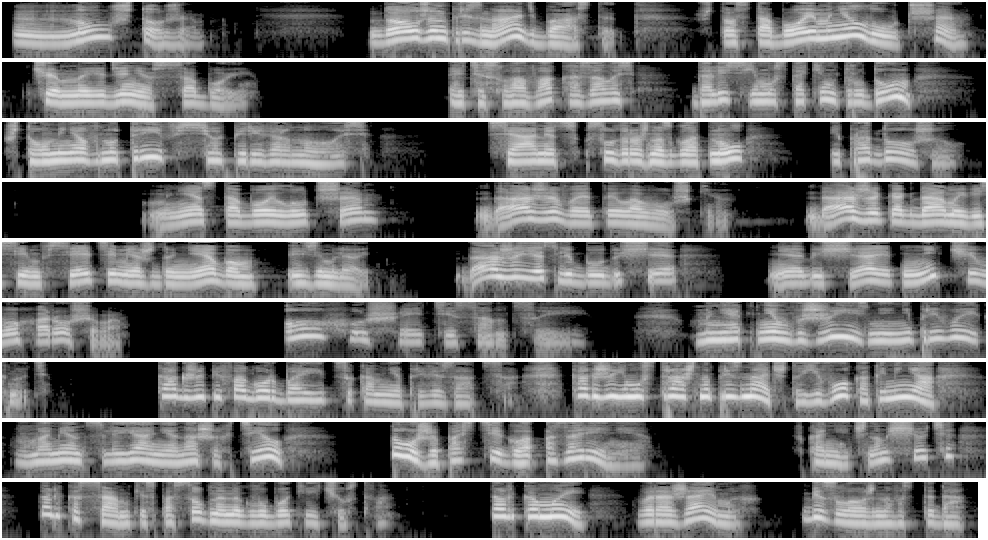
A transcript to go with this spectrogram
«Ну что же, должен признать, Бастет, что с тобой мне лучше, чем наедине с собой». Эти слова, казалось, дались ему с таким трудом, что у меня внутри все перевернулось. Сиамец судорожно сглотнул и продолжил. «Мне с тобой лучше даже в этой ловушке, даже когда мы висим в сети между небом и землей, даже если будущее не обещает ничего хорошего». Ох уж эти самцы! Мне к ним в жизни не привыкнуть. Как же Пифагор боится ко мне привязаться? Как же ему страшно признать, что его, как и меня, в момент слияния наших тел тоже постигло озарение? В конечном счете, только самки способны на глубокие чувства. Только мы выражаем их без ложного стыда.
